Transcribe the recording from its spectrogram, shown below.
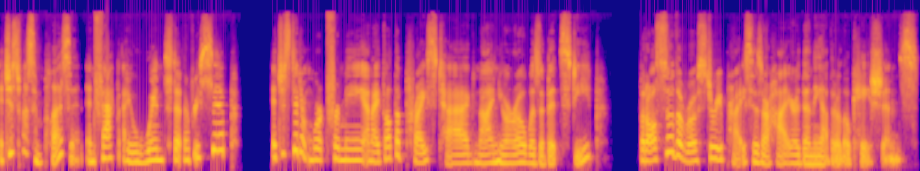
It just wasn't pleasant. In fact, I winced at every sip. It just didn't work for me, and I thought the price tag, 9 euro, was a bit steep but also the roastery prices are higher than the other locations.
